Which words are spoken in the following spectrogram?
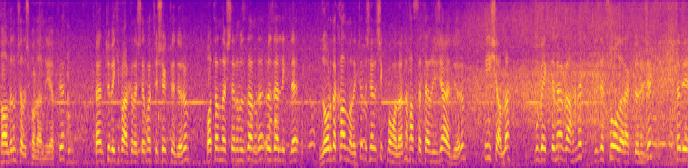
kaldırım çalışmalarını yapıyor. Ben tüm ekip arkadaşlarıma teşekkür ediyorum. Vatandaşlarımızdan da özellikle zorda kalmadıkça dışarı çıkmamalarını hasreten rica ediyorum. İnşallah bu beklenen rahmet bize su olarak dönecek. Tabi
